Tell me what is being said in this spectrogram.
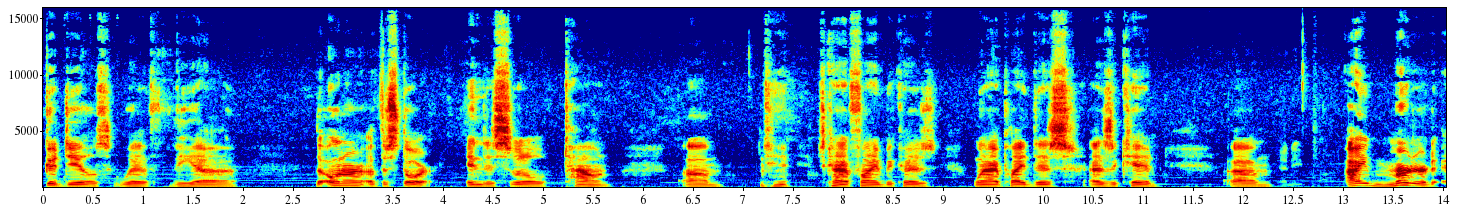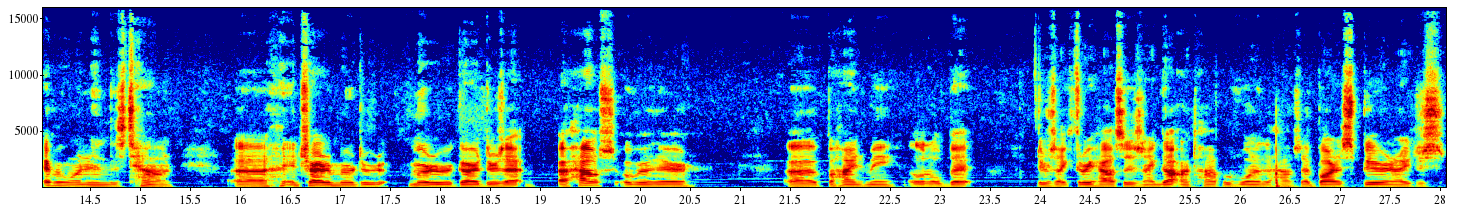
good deals with the uh, the owner of the store in this little town. Um, it's kind of funny because when I played this as a kid, um, I murdered everyone in this town uh, and tried to murder murder a guard. There's a a house over there uh, behind me a little bit. There's like three houses, and I got on top of one of the houses. I bought a spear and I just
